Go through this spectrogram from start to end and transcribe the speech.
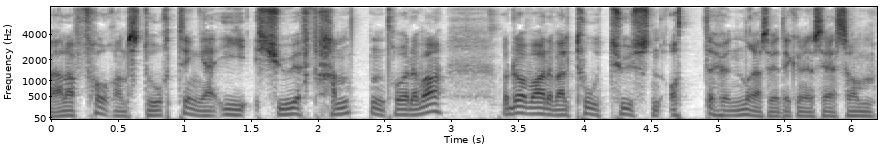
eller foran Stortinget i 2015, tror jeg det var. Og da var det vel 2800, så vidt jeg kunne se, som,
